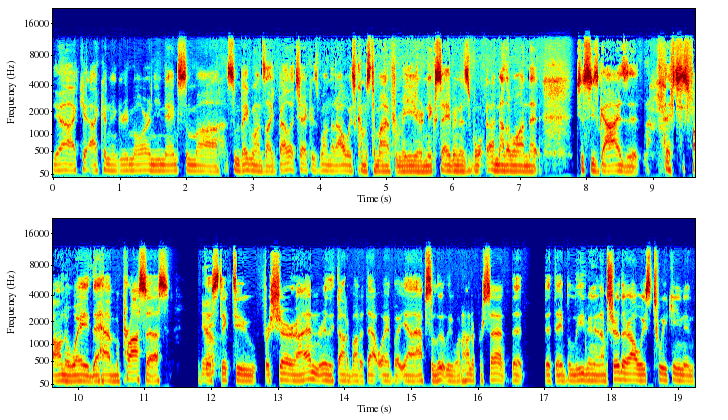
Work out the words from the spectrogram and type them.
Yeah, I, can, I couldn't agree more. And you named some uh, some big ones like Belichick is one that always comes to mind for me, or Nick Saban is one- another one that just these guys that they've just found a way. They have a process that Yeah. they stick to for sure. I hadn't really thought about it that way, but yeah, absolutely, one hundred percent that that they believe in, and I'm sure they're always tweaking and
